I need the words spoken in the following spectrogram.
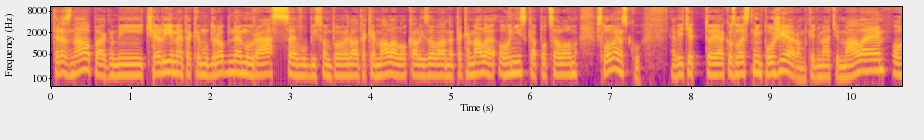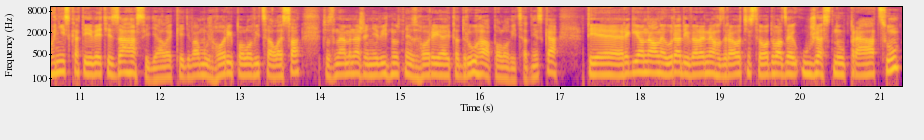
Teraz naopak my čelíme takému drobnému ráscevu, by som povedal, také malé lokalizované, také malé ohniska po celom Slovensku. A viete, to je ako s lesným požiarom. Keď máte malé ohniska, tie viete zahasiť, ale keď vám už horí polovica lesa, to znamená, že nevyhnutne zhorí aj tá druhá polovica. Dneska tie regionálne úrady verejného zdravotníctva odvádzajú úžasnú prácu,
